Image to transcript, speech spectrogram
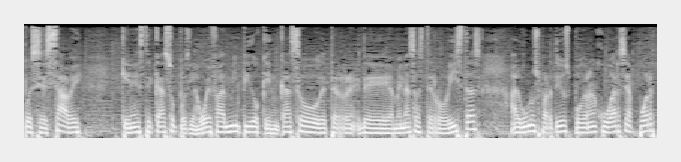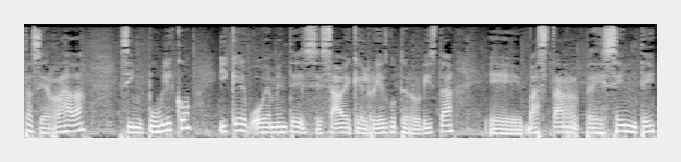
pues se sabe que en este caso pues la UEFA ha admitido que en caso de, de amenazas terroristas algunos partidos podrán jugarse a puerta cerrada sin público y que obviamente se sabe que el riesgo terrorista eh, va a estar presente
